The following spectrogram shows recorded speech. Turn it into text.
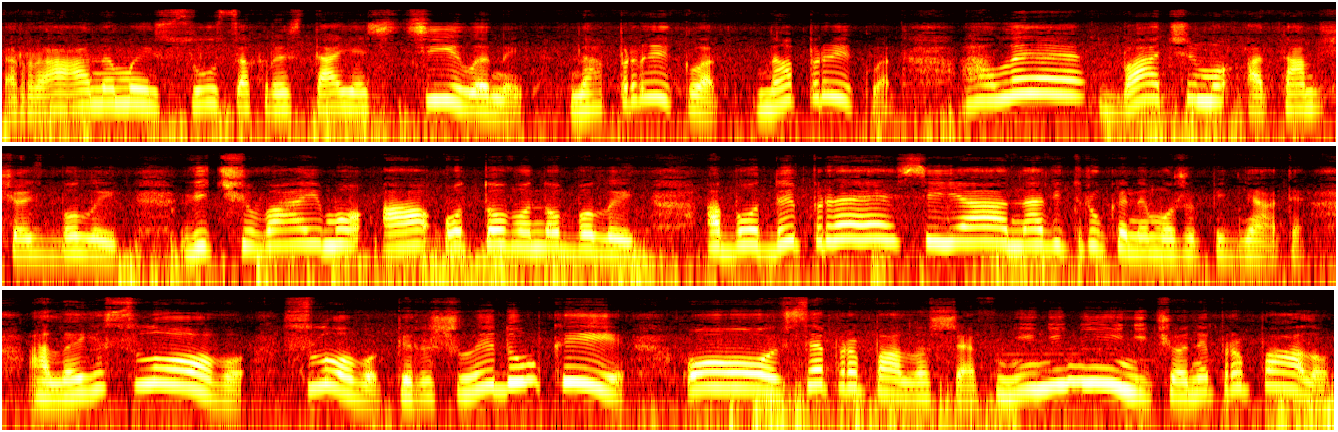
ранами Ісуса Христа я зцілений. Наприклад, наприклад. Але бачимо, а там щось болить. Відчуваємо, а ото воно болить. Або депресія, навіть руки не можу підняти. Але є слово, слово, перейшли думки. О, все пропало, шеф. Ні, ні, ні, нічого не пропало.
